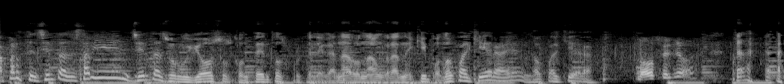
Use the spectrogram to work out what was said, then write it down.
aparte, sientas, está bien, sientas orgullosos, contentos porque le ganaron a un gran equipo. No cualquiera, ¿eh? No cualquiera. No, señor.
